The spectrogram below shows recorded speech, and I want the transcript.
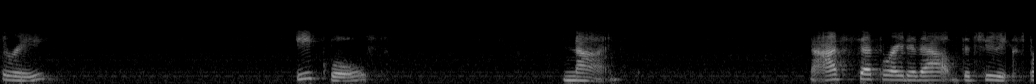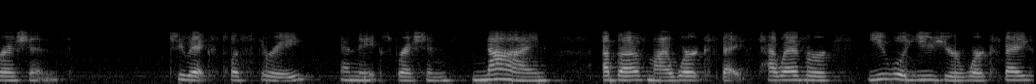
3 equals 9. Now I've separated out the two expressions, 2x plus 3 and the expression 9 above my workspace. However, you will use your workspace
